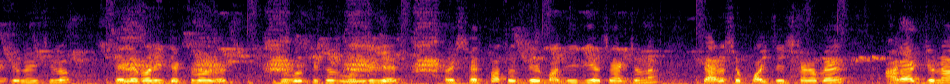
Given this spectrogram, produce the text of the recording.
একজন ছিল এলেবাড়ি দেখতে পারবেন যুগল কিশোর মন্দিরে ওই শ্বেতপাথর দিয়ে বাঁধিয়ে দিয়েছে একজনা। তেরোশো পঁয়ত্রিশ টাকা ব্যয় আর একজনা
